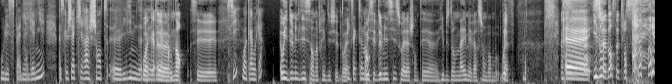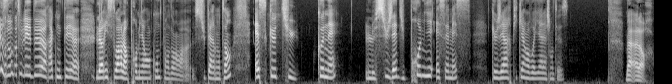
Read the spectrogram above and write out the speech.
où l'Espagne a gagné parce que Shakira chante euh, l'hymne euh, Waka- de la Coupe. non, c'est Si, Waka Waka. oui 2010 c'est en Afrique du Sud. Ouais. Exactement. Oui, c'est 2006 où elle a chanté euh, Hips Don't Lie mais version bambou. Oui. Bref. Euh, ils ont J'adore cette chanson. ils ont tous les deux raconté euh, leur histoire, leur première rencontre pendant euh, super longtemps. Est-ce que tu connais le sujet du premier SMS que Gérard Piquet a envoyé à la chanteuse? Bah alors,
